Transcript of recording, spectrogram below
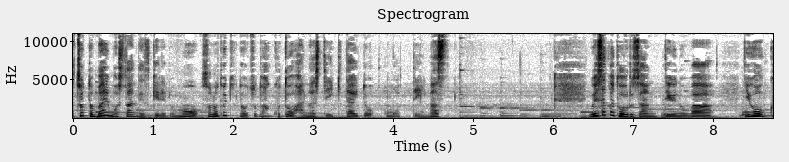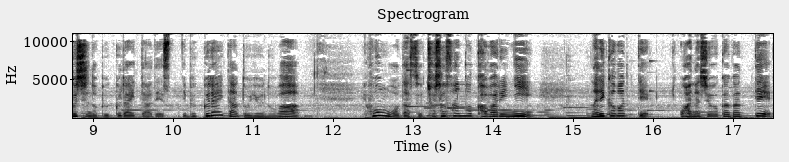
あ、ちょっと前もしたんですけれどもその時のちょっとことを話していきたいと思っています。上坂徹さんっていうのは日本屈指のブックライターです。でブックライターというのは本を出す著者さんの代わりに成り代わってお話を伺って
